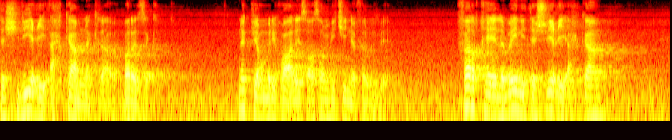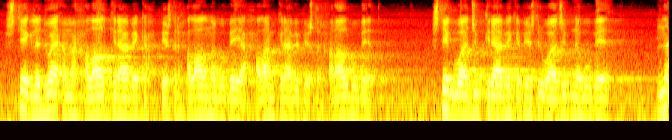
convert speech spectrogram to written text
تەشریعی ئەحکام نەکراوە بەڕێزەکە نەک پێغمەری خوا عليه ساسەم هیچی نەفەرمو بێ فەرق هەیە لە بینی تەشریعی ئەحکام شتێک لە دوای ئەمە حەڵال کرابێ کە پێشتر حەڵال نەبوو بێ یا حەڵام کرابێ پێشتر حەڵال بوو بێت شتێک واجب کرابێ کە پێشتر واجب نەبوو بێت نە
